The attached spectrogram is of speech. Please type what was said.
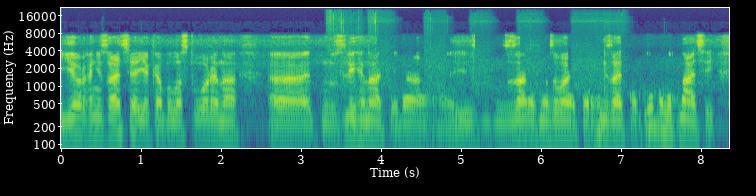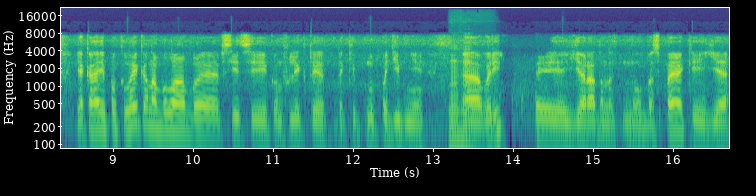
є організація, яка була створена е, ну, з Ліги Націй, да, і зараз називається Організація Об'єднаних Націй, яка і покликана була би всі ці конфлікти, такі ну подібні Угу. вирішувати. Є Рада ну, безпеки, є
